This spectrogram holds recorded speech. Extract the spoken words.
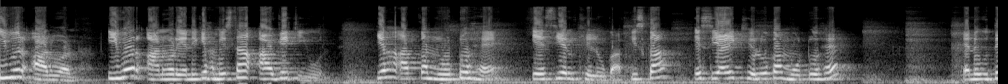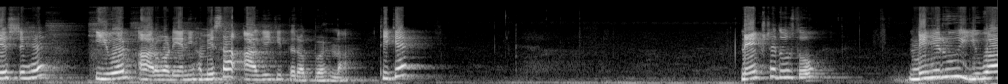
ईवर आनवर्ड ईवर आनवर्ड यानी कि हमेशा आगे की ओर। यह आपका मोटो है एशियन खेलों का। किसका? एशियाई खेलों का मोटो है। यानी उद्देश्य है इवन आरवर्ड यानी हमेशा आगे की तरफ़ बढ़ना। ठीक है? नेक्स्ट है दोस्तों, नेहरू युवा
